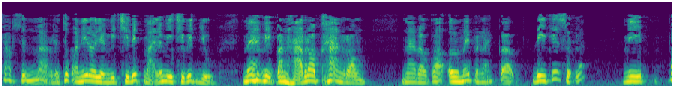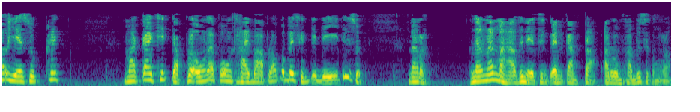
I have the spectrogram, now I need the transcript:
ซาบซึ้งมากเลย ทุกวันนี้เรายังมีชีวิตใหม่และมีชีวิตอยู่ แม้มีปัญหารอบข้างเรานะเราก็เออไม่เป็นไรก็ดีที่สุดแล้ว มีพระเยซูคริสต์มาใกล้ชิดกับพระองค์และพระองค์ถ่ายบาปเราก็เป็นสิ่งที่ดีที่สุด ดังนั้นมหาเสน่ห์จึงเป็นการปรับอารมณ์ความรู้สึกของเรา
